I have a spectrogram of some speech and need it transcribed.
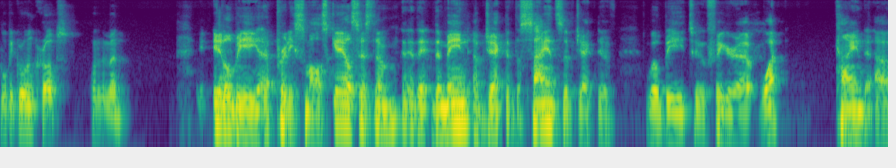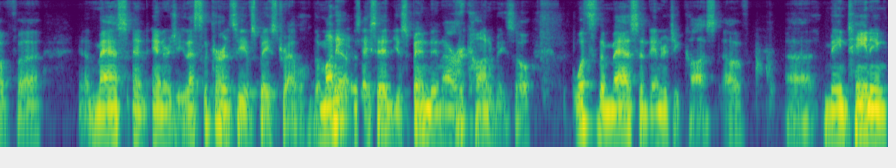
we'll be growing crops on the moon. It'll be a pretty small scale system. The, the main objective, the science objective, will be to figure out what kind of uh, mass and energy. That's the currency of space travel. The money, yeah. as I said, you spend in our economy. So what's the mass and energy cost of uh, maintaining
